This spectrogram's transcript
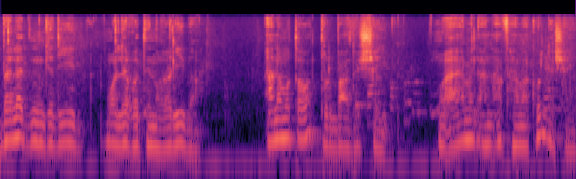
بلد جديد ولغة غريبة. أنا متوتر بعض الشيء وآمل أن أفهم كل شيء.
